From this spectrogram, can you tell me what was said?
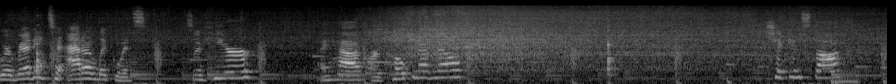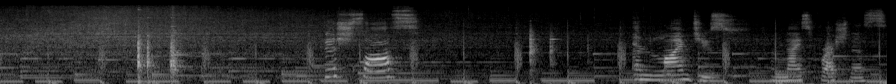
We're ready to add our liquids. So here I have our coconut milk, chicken stock, fish sauce and lime juice for nice freshness.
